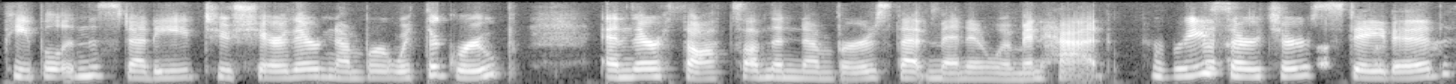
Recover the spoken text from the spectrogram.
people in the study to share their number with the group and their thoughts on the numbers that men and women had. Researchers stated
